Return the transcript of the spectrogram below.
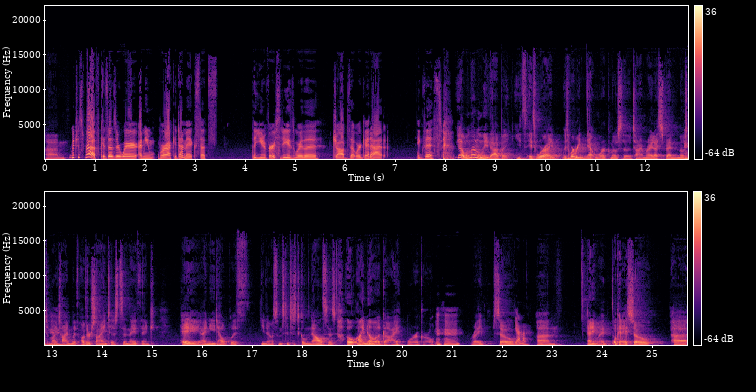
Um, Which is rough because those are where I mean we're academics. That's the universities where the jobs that we're good at exist. yeah, well, not only that, but it's it's where I it's where we network most of the time, right? I spend most mm-hmm. of my mm-hmm. time with other scientists, and they think, "Hey, I need help with you know some statistical analysis." Oh, I know a guy or a girl, mm-hmm. right? So yeah. Um, anyway, okay, so. Uh,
